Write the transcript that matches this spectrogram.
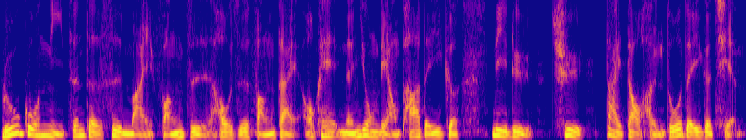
如果你真的是买房子或者是房贷，OK，能用两趴的一个利率去贷到很多的一个钱，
